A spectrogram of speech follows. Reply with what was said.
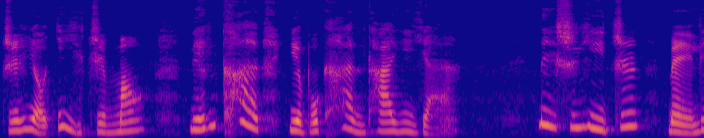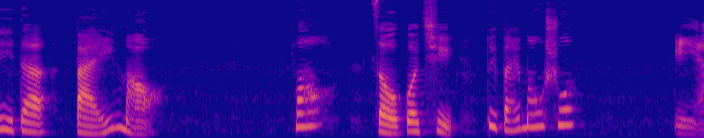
只有一只猫连看也不看它一眼，那是一只美丽的白猫。猫走过去，对白猫说：“喵，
